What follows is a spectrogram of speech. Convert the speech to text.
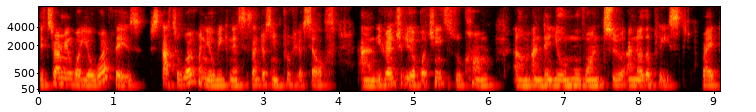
determine what your worth is, start to work on your weaknesses and just improve yourself. And eventually opportunities will come um, and then you'll move on to another place right?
